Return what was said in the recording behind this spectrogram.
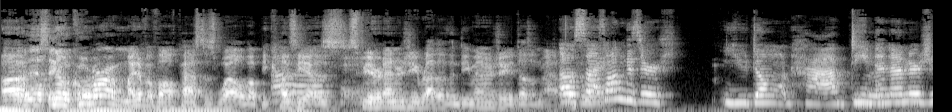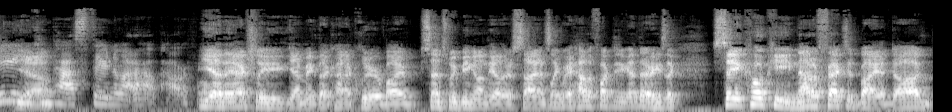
Uh, Oh, they say no, Kuwabara. Kuwabara might have evolved past as well, but because he Oh, has okay. spirit energy rather than demon energy, it doesn't matter. Oh, so Right. as long as you're you don't have demon, Demon energy, energy. you can pass through no matter how powerful. Yeah, they actually yeah make that kind of clear by Sensui being on the other side. It's like, wait, how the fuck did you get there? He's like, say Koki, not affected by it, dog.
